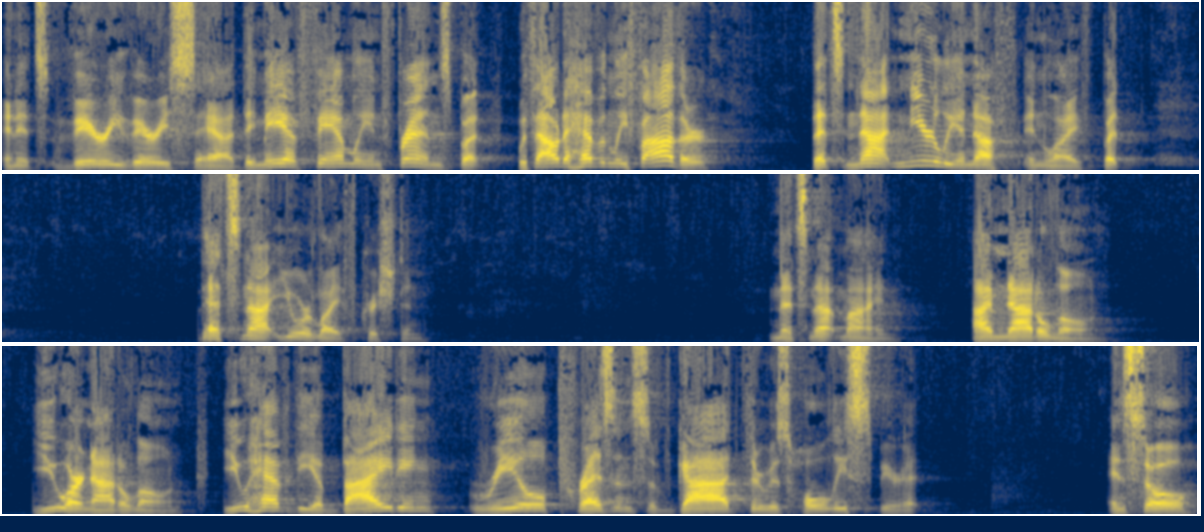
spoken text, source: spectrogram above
And it's very, very sad. They may have family and friends, but without a heavenly father, that's not nearly enough in life. But that's not your life, Christian. And that's not mine. I'm not alone. You are not alone. You have the abiding real presence of God through His Holy Spirit. And so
